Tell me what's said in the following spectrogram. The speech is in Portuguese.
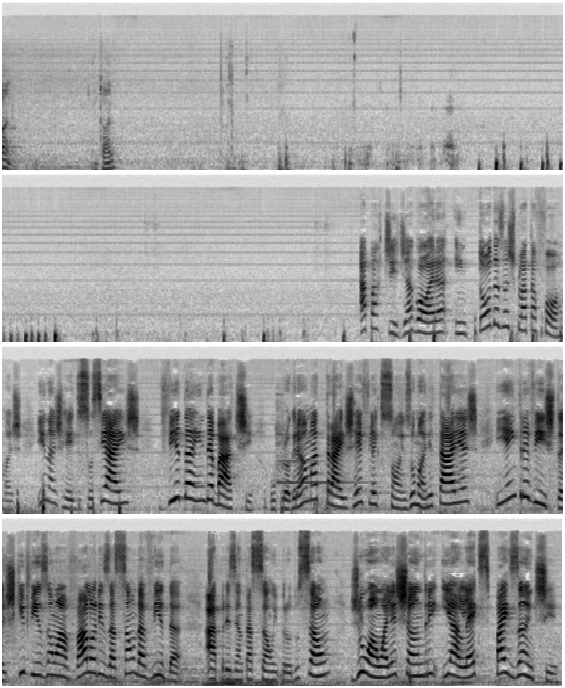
Antônio? Antônio? A partir de agora, em todas as plataformas e nas redes sociais, Vida em Debate. O programa traz reflexões humanitárias e entrevistas que visam a valorização da vida. A apresentação e produção: João Alexandre e Alex Paisante.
